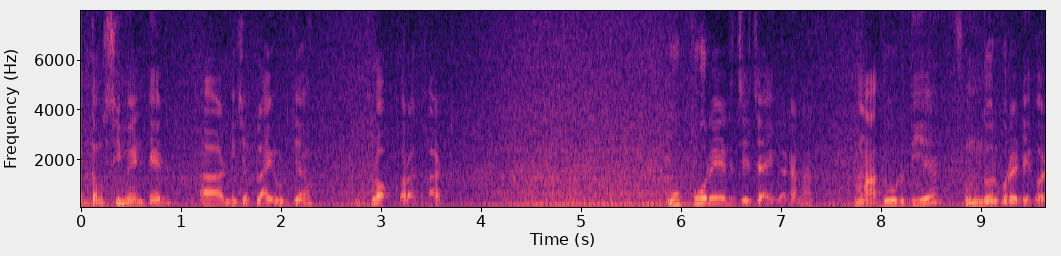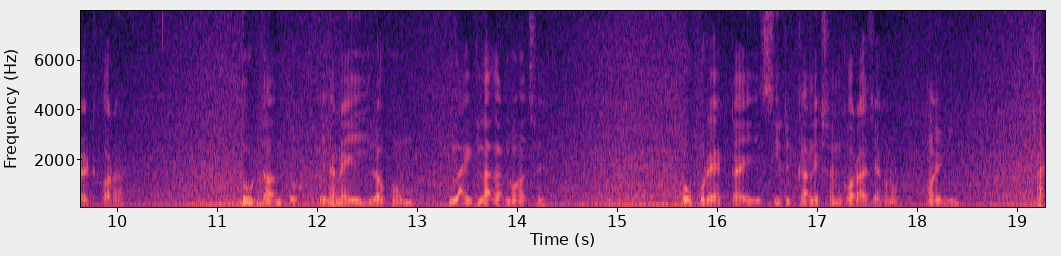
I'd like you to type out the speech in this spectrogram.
একদম সিমেন্টের আর নিচে প্লাইউড দেওয়া ব্লক করা খাট। উপরের যে জায়গাটা না, মাদুর দিয়ে সুন্দর করে ডেকোরেট করা দুর্দান্ত। এখানে এই রকম লাইট লাগানো আছে। ওপরে একটা এসির কানেকশন করা আছে এখনও হয়নি। আর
